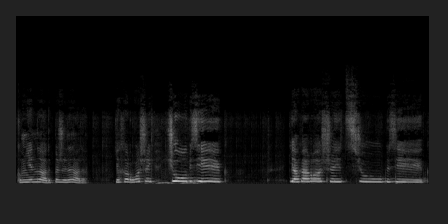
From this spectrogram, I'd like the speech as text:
ко мені не надо, пижи, не надо. Я хороший чубзик. Я хороший чубзик.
